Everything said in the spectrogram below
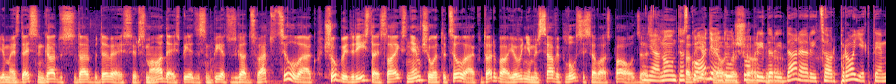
ja mēs desmit gadus darba devējs ir smādējis 55 gadus vecu cilvēku, šobrīd ir īstais laiks ņemt šo cilvēku darbā, jo viņiem ir savi plusi savās paudzēs. Jā, nu, un tas, Tāda ko aģentūra šobrīd jā. arī dara, arī caur projektiem,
